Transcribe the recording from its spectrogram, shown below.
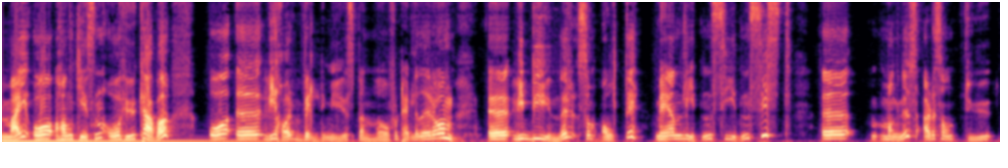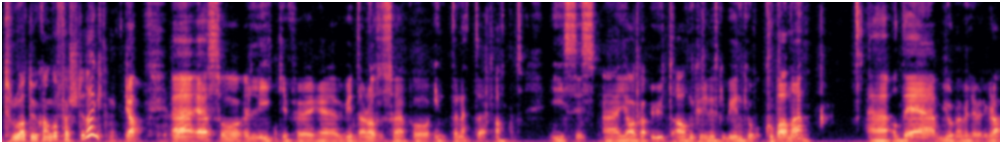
meg og han Kisen og hun Kæba. Og uh, vi har veldig mye spennende å fortelle dere om. Uh, vi begynner som alltid med en liten siden sist. Uh, Magnus, er det sånn at du tror at du kan gå først i dag? Ja. Jeg så like før vi begynte her nå, så så jeg på internettet at ISIS er jaga ut av den kurdiske byen Kobane. Eh, og det gjorde meg veldig, veldig glad.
